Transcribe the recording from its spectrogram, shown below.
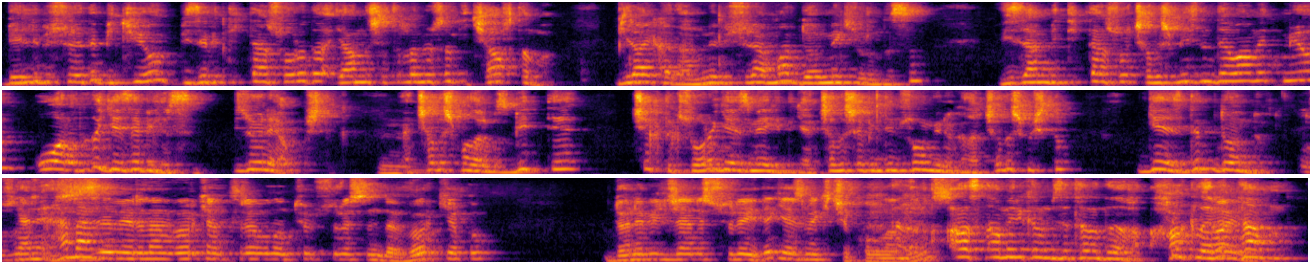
belli bir sürede bitiyor. Vize bittikten sonra da yanlış hatırlamıyorsam iki hafta mı? Bir ay kadar mı ne bir süren var dönmek zorundasın. Vizen bittikten sonra çalışma izni devam etmiyor. O arada da gezebilirsin. Biz öyle yapmıştık. Hmm. Yani çalışmalarımız bitti. Çıktık sonra gezmeye gittik. Yani çalışabildiğim son güne kadar çalışmıştım. Gezdim döndüm. O zaman Yani hemen- size verilen work and travel'ın tüm süresinde work yapıp dönebileceğiniz süreyi de gezmek için kullandınız. Aslında Amerika'nın bize tanıdığı hakları Aynen. tam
